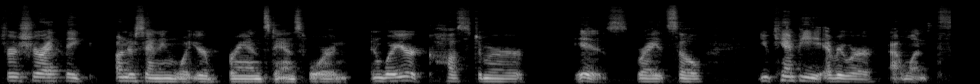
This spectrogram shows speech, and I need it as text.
for sure. I think understanding what your brand stands for and, and where your customer is, right? So you can't be everywhere at once,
